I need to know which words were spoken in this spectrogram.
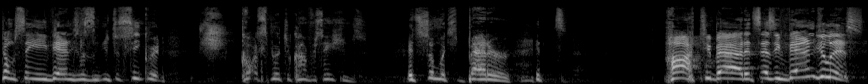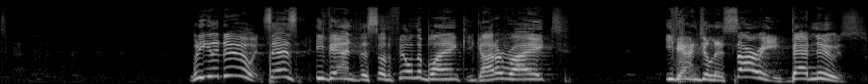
Don't say evangelism. It's a secret. Shh, call it spiritual conversations. It's so much better. It's, ha, too bad. It says evangelist. What are you to do? It says evangelist. So the fill in the blank, you got to write evangelist. Sorry, bad news.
